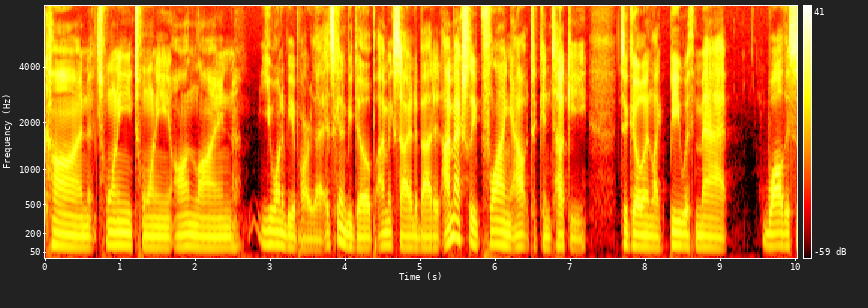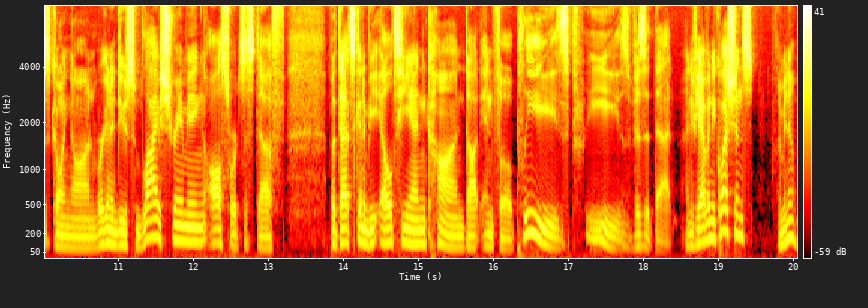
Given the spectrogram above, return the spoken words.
Con 2020 online. You want to be a part of that. It's going to be dope. I'm excited about it. I'm actually flying out to Kentucky to go and like be with Matt while this is going on. We're going to do some live streaming, all sorts of stuff. But that's going to be ltncon.info. Please, please visit that. And if you have any questions, let me know.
